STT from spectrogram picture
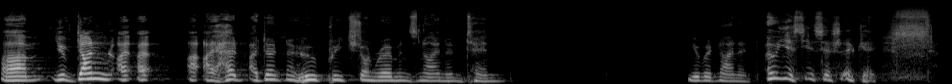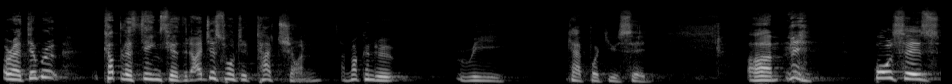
Um, you've done, I, I, I, had, I don't know who preached on Romans 9 and 10. You were 9 and, oh, yes, yes, yes, okay. All right, there were a couple of things here that I just want to touch on. I'm not going to recap what you said. Um, Paul says,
